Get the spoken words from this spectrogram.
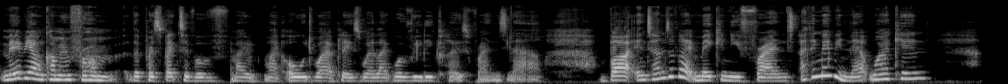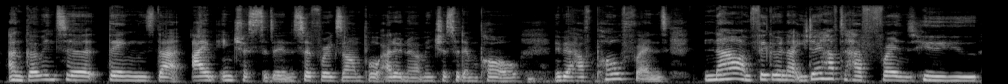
Maybe I'm coming from the perspective of my, my old workplace where like we're really close friends now. But in terms of like making new friends, I think maybe networking and go into things that I'm interested in. So for example, I don't know, I'm interested in pole. Maybe I have pole friends. Now I'm figuring out you don't have to have friends who you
